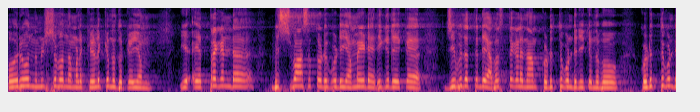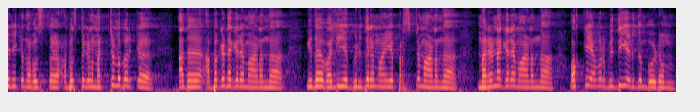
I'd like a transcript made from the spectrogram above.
ഓരോ നിമിഷവും നമ്മൾ കേൾക്കുന്നതൊക്കെയും എത്ര കണ്ട് വിശ്വാസത്തോടു കൂടി അമ്മയുടെ അരികിലേക്ക് ജീവിതത്തിന്റെ അവസ്ഥകളെ നാം കൊടുത്തുകൊണ്ടിരിക്കുന്നുവോ? കൊടുത്തുകൊണ്ടിരിക്കുന്ന അവസ്ഥ അവസ്ഥകൾ മറ്റുള്ളവർക്ക് അത് അപകടകരമാണെന്ന് ഇത് വലിയ ഗുരുതരമായ പ്രശ്നമാണെന്ന് മരണകരമാണെന്ന് ഒക്കെ അവർ വിധി എഴുതുമ്പോഴും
